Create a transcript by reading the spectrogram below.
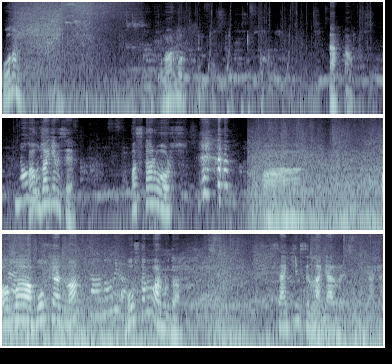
Oğlum. Armor. Heh tamam. Ne Aa olmuş? uzay gemisi. Ha Star Wars. Aa. Allah boss geldi lan. Sana ne oluyor? Boss da mı var burada? Sen kimsin lan gel buraya. Gel gel.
